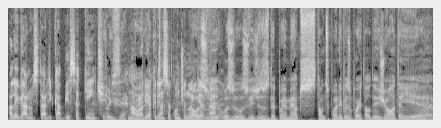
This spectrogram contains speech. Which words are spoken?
alegaram estar de cabeça quente. Pois é. Na hora. E a criança continua Os, internada. vi- os, os vídeos dos depoimentos estão disponíveis no portal desde ontem e é,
